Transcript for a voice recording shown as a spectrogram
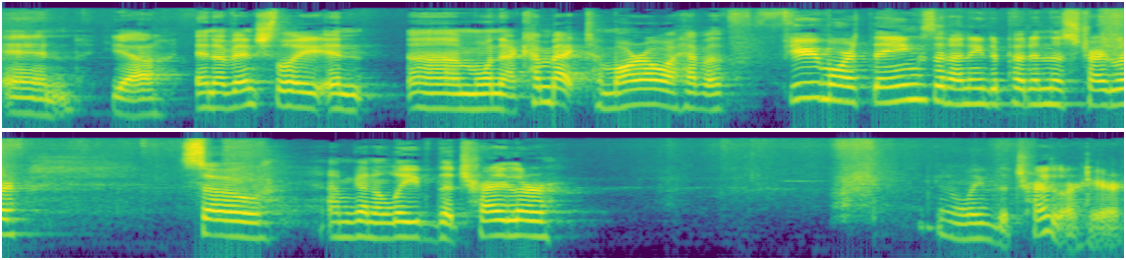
And yeah, and eventually, and um, when I come back tomorrow, I have a few more things that I need to put in this trailer. So I'm to leave the trailer. I'm to leave the trailer here.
